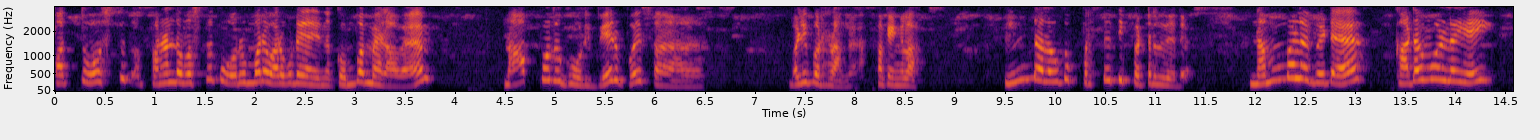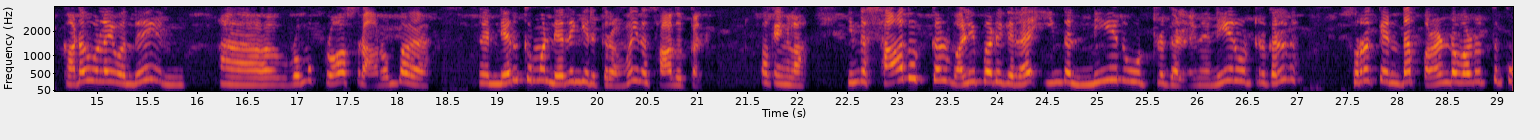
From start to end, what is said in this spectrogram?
பத்து வருஷத்துக்கு பன்னெண்டு வருஷத்துக்கு ஒரு முறை வரக்கூடிய இந்த கும்ப மேளாவை நாற்பது கோடி பேர் போய் ச வழிபடுறாங்க. ஓகேங்களா? இந்த அளவுக்கு பிரசித்தி பெற்றது இது. நம்மளை விட கடவுளையை கடவுளை வந்து ரொம்ப க்ளோஸராக ரொம்ப நெருக்கமாக நெருங்கி இருக்கிறவங்க இந்த சாதுக்கள். ஓகேங்களா இந்த சாதுக்கள் வழிபடுகிற இந்த நீரூற்றுகள் இந்த நீரூற்றுகள் சுரக்கின்ற பன்னெண்டு வருடத்துக்கு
